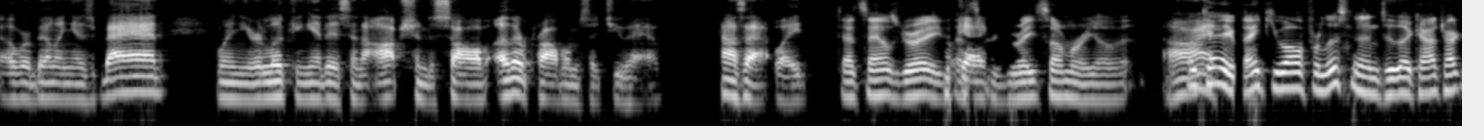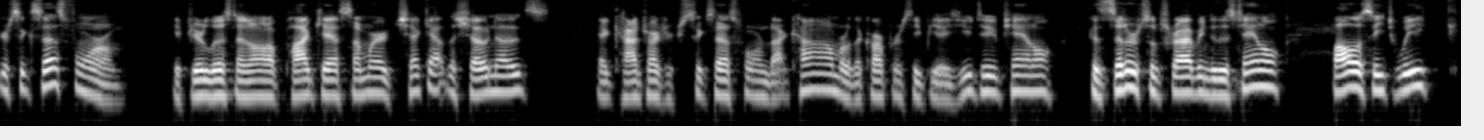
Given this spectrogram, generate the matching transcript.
Overbilling is bad when you're looking at it as an option to solve other problems that you have. How's that, Wade? That sounds great. Okay. That's a great summary of it. All right. okay. Thank you all for listening to the Contractor Success Forum. If you're listening on a podcast somewhere, check out the show notes at contractorsuccessforum.com or the Carpenter CPA's YouTube channel. Consider subscribing to this channel. Follow us each week,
